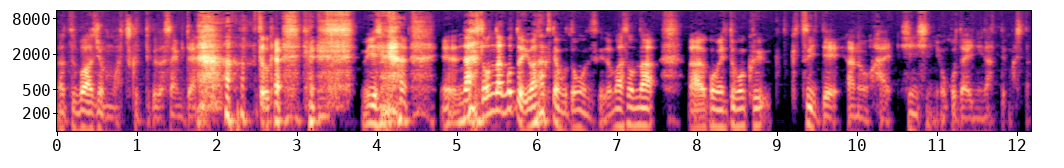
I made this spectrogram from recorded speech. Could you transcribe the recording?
夏バージョンも作ってくださいみたいな とか、そんなこと言わなくてもと思うんですけど、まあそんなあコメントもくっついて、あの、はい、真摯にお答えになってました。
